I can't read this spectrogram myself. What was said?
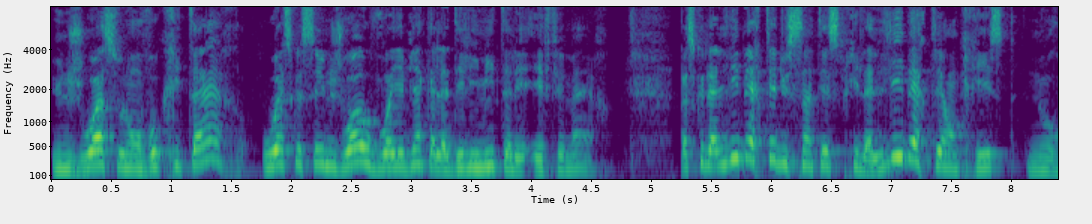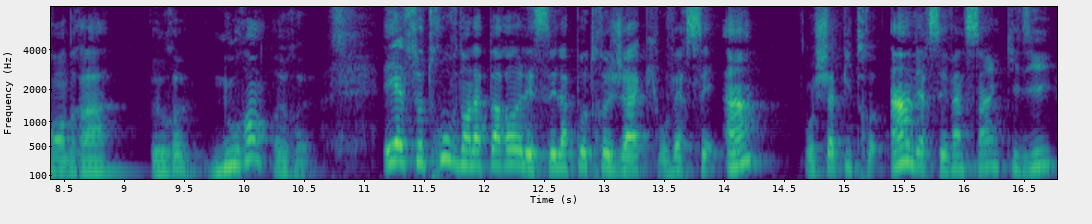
Une joie selon vos critères? Ou est-ce que c'est une joie où vous voyez bien qu'elle a des limites, elle est éphémère? Parce que la liberté du Saint-Esprit, la liberté en Christ, nous rendra heureux, nous rend heureux. Et elle se trouve dans la parole, et c'est l'apôtre Jacques au verset 1, au chapitre 1, verset 25, qui dit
